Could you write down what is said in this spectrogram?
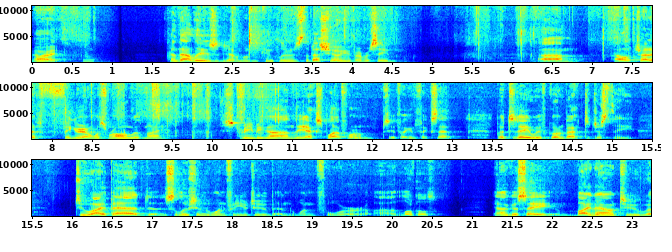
All right. And that, ladies and gentlemen, concludes the best show you've ever seen. Um, I'll try to figure out what's wrong with my streaming on the X platform, see if I can fix that. But today we've gone back to just the two iPad solution, one for YouTube and one for uh, locals. And I'm going to say bye now to uh,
